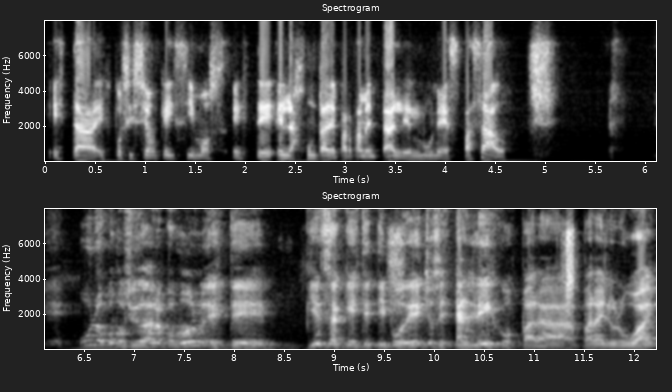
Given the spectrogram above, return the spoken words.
esta exposición que hicimos este, en la Junta Departamental el lunes pasado. Uno como ciudadano común este, piensa que este tipo de hechos están lejos para, para el Uruguay.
